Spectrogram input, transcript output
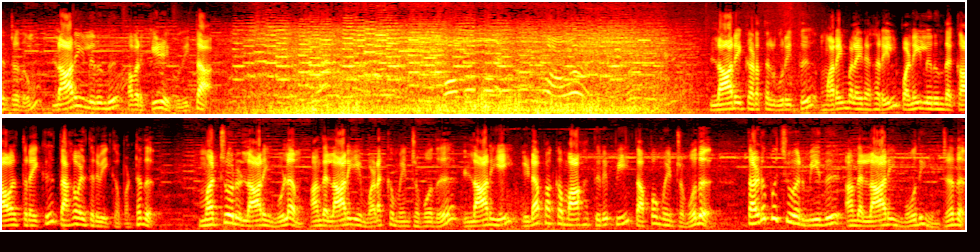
சென்றதும் லாரியிலிருந்து அவர் கீழே குதித்தார். லாரி கடத்தல் குறித்து மறைமலை நகரில் பணியில் இருந்த காவல்துறைக்கு தகவல் தெரிவிக்கப்பட்டது. மற்றொரு லாரி மூலம் அந்த லாரியை மடக்க முயன்றபோது லாரியை இடப்பக்கமாக திருப்பி தப்ப முயன்றபோது தடுப்புச் சுவர் மீது அந்த லாரி மோதி நின்றது.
